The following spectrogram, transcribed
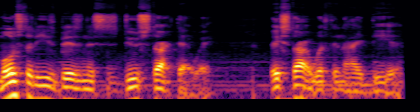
most of these businesses do start that way. They start with an idea.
